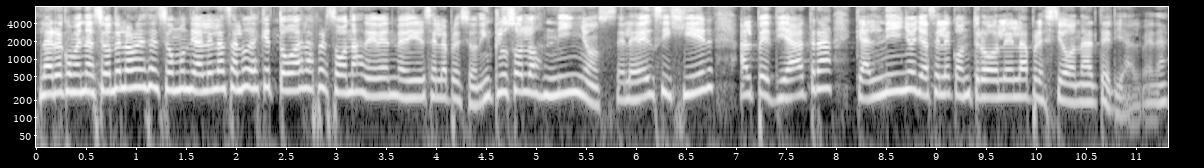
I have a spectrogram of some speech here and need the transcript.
La recomendación de la Organización Mundial de la Salud es que todas las personas deben medirse la presión, incluso los niños. Se les debe exigir al pediatra que al niño ya se le controle la presión arterial. ¿verdad?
